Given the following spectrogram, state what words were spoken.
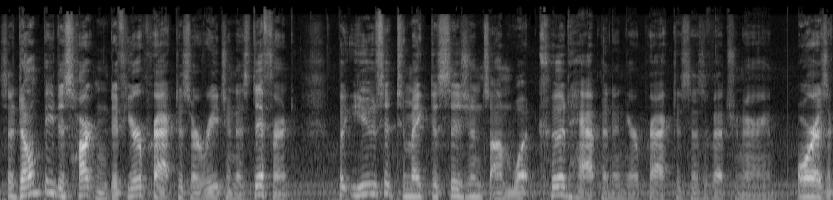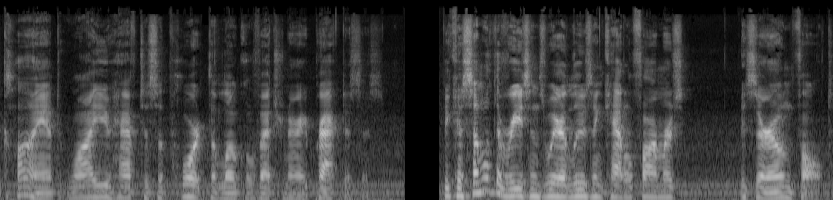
So don't be disheartened if your practice or region is different, but use it to make decisions on what could happen in your practice as a veterinarian, or as a client, why you have to support the local veterinary practices. Because some of the reasons we are losing cattle farmers is their own fault.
